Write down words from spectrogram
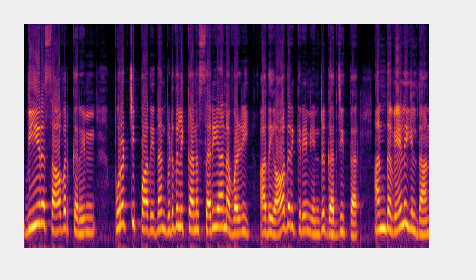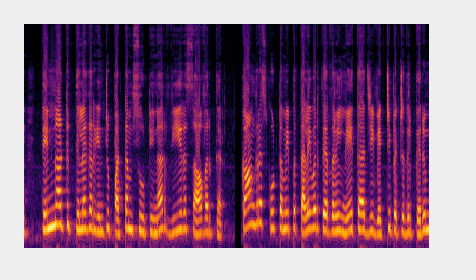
வீர சாவர்கரின் புரட்சி பாதைதான் விடுதலைக்கான சரியான வழி அதை ஆதரிக்கிறேன் என்று கர்ஜித்தார். அந்த வேளையில்தான் தென்னாட்டு திலகர் என்று பட்டம் சூட்டினார் வீர சாவர்கர் காங்கிரஸ் கூட்டமைப்பு தலைவர் தேர்தலில் நேதாஜி வெற்றி பெற்றதில் பெரும்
